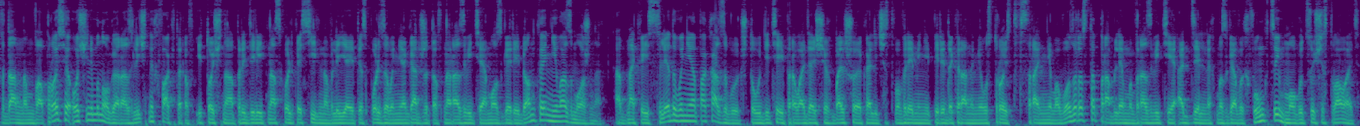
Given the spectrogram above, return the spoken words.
В данном вопросе очень много различных факторов, и точно определить, насколько сильно влияет использование гаджетов на развитие мозга ребенка, невозможно. Однако исследования показывают, что у детей, проводящих большое количество времени перед экранами устройств с раннего возраста, проблемы в развитии отдельных отдельных мозговых функций могут существовать.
